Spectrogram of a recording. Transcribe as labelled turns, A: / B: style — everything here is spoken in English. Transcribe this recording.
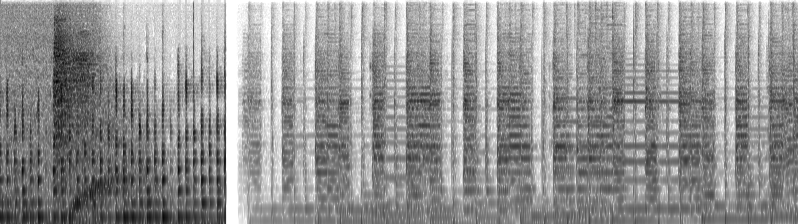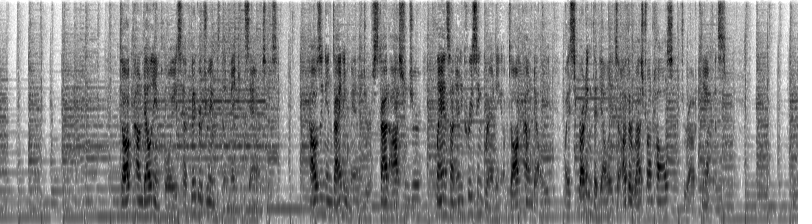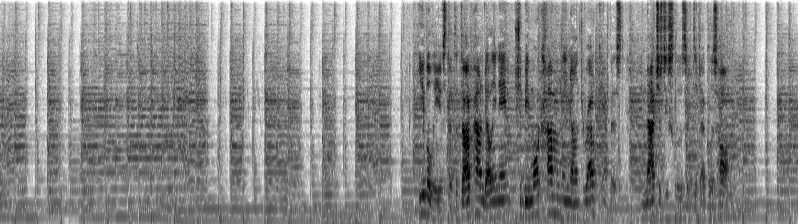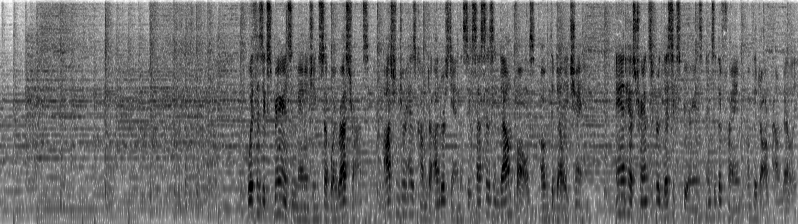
A: Thank you. Dog Pound Deli employees have bigger dreams than making sandwiches. Housing and dining manager Scott Ostringer plans on increasing branding of Dog Pound Deli by spreading the deli to other restaurant halls throughout campus. He believes that the Dog Pound Deli name should be more commonly known throughout campus and not just exclusive to Douglas Hall. With his experience in managing Subway restaurants, Ostringer has come to understand the successes and downfalls of the deli chain, and has transferred this experience into the frame of the Dog Pound Deli.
